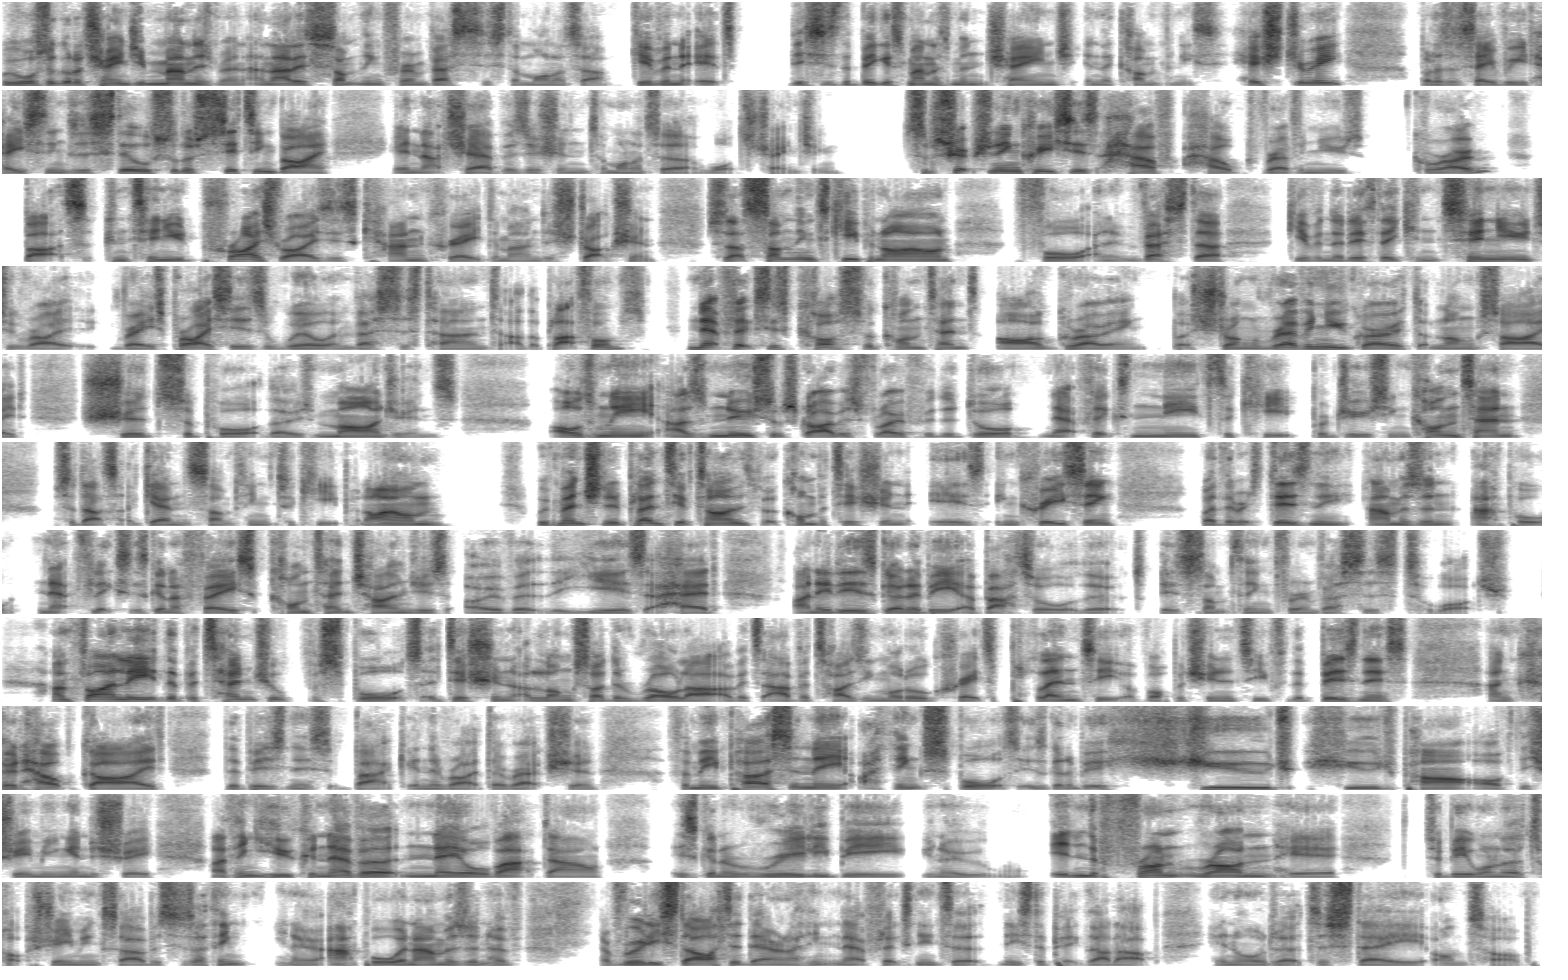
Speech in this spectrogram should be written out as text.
We've also got a change in management, and that is something for investors to monitor, given its this is the biggest management change in the company's history. But as I say, Reed Hastings is still sort of sitting by in that chair position to monitor what's changing. Subscription increases have helped revenues grow, but continued price rises can create demand destruction. So that's something to keep an eye on for an investor, given that if they continue to raise prices, will investors turn to other platforms? Netflix's costs for content are growing, but strong revenue growth alongside should support those margins. Ultimately, as new subscribers flow through the door, Netflix needs to keep producing content. So that's again something to keep an eye on. We've mentioned it plenty of times, but competition is increasing. Whether it's Disney, Amazon, Apple, Netflix is going to face content challenges over the years ahead. And it is going to be a battle that is something for investors to watch. And finally, the potential for sports addition alongside the rollout of its advertising model creates plenty of opportunity for the business and could help guide the business back in the right direction. For me personally, I think sports is going to be a huge, huge part of the streaming industry. I think you can never nail that down is going to really be, you know, in the front run here to be one of the top streaming services. I think you know Apple and Amazon have have really started there, and I think Netflix needs to needs to pick that up in order to stay on top.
